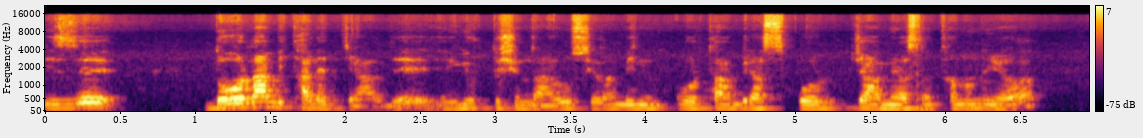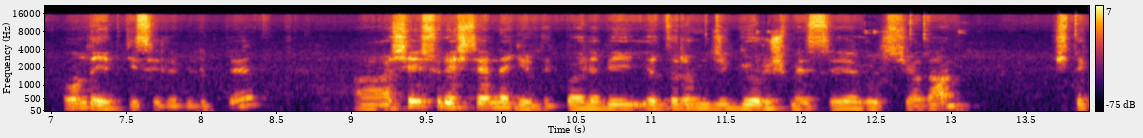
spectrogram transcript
Bize doğrudan bir talep geldi. E, yurt dışından Rusya'dan. Benim ortağım biraz spor camiasına tanınıyor. Onun da etkisiyle birlikte. Şey süreçlerine girdik. Böyle bir yatırımcı görüşmesi Rusya'dan. İşte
